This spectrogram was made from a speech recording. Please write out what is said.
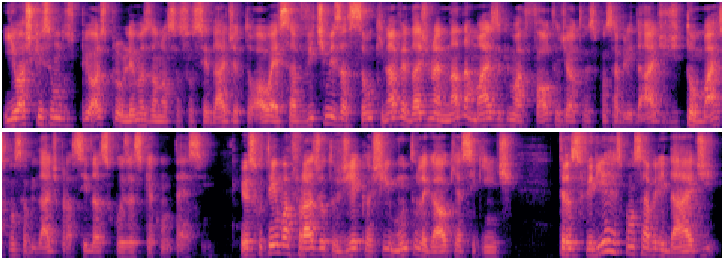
E eu acho que esse é um dos piores problemas da nossa sociedade atual, é essa vitimização que na verdade não é nada mais do que uma falta de autorresponsabilidade, de tomar responsabilidade para si das coisas que acontecem. Eu escutei uma frase outro dia que eu achei muito legal, que é a seguinte: transferir a responsabilidade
